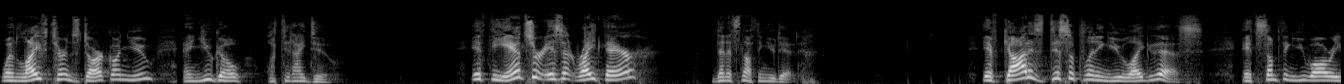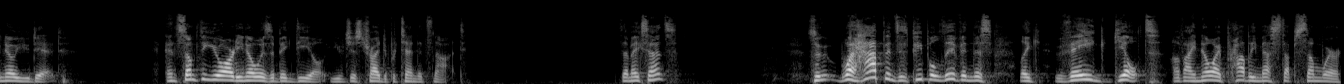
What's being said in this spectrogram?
when life turns dark on you and you go, What did I do? If the answer isn't right there, then it's nothing you did. If God is disciplining you like this, it's something you already know you did. And something you already know is a big deal. You've just tried to pretend it's not. Does that make sense? So what happens is people live in this like vague guilt of I know I probably messed up somewhere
